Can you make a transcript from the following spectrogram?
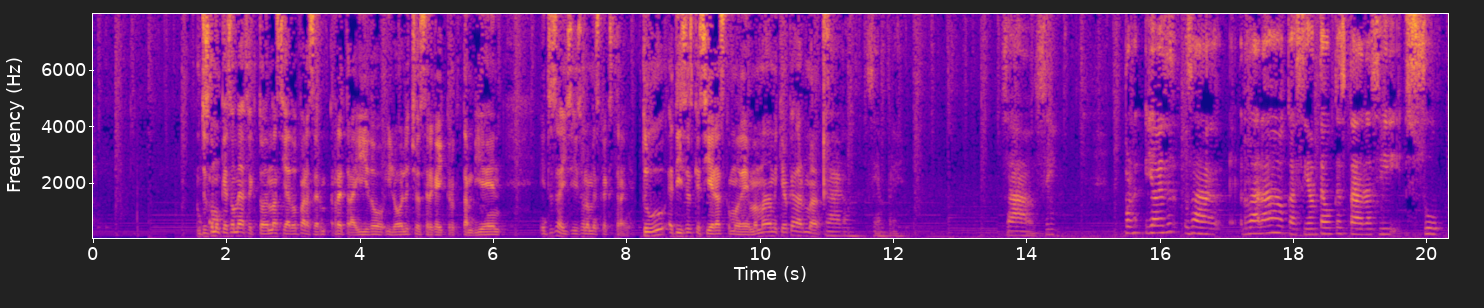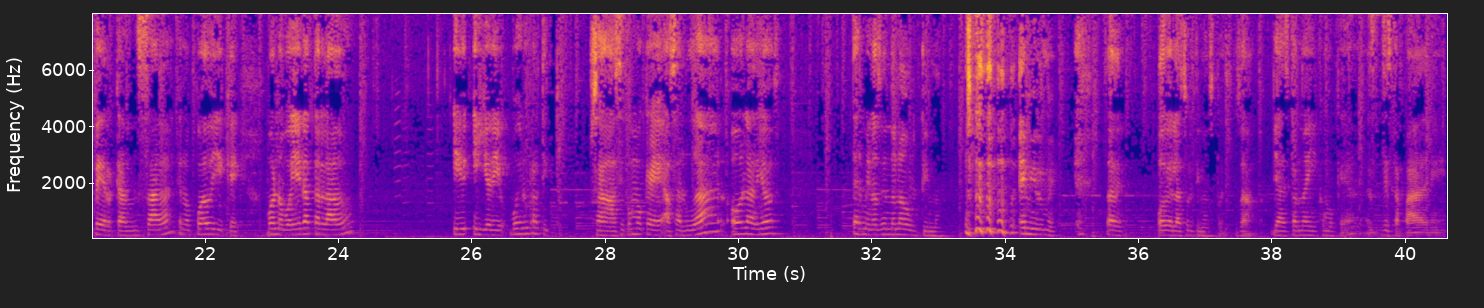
Entonces como que eso me afectó demasiado para ser retraído y luego el hecho de ser gay creo que también. Entonces ahí se hizo una mezcla extraña. Tú eh, dices que si eras como de, mamá, me quiero quedar más. Claro, siempre. O sea, sí. Por- yo a veces, o sea, rara ocasión tengo que estar así súper cansada, que no puedo y que, bueno, voy a ir a tal lado y, yo digo, voy a ir un ratito. O sea, así como que a saludar, hola, adiós. Termino siendo la última en irme, ¿sabes? O de las últimas, pues. O sea, ya estando ahí como que ah, es- está padre.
